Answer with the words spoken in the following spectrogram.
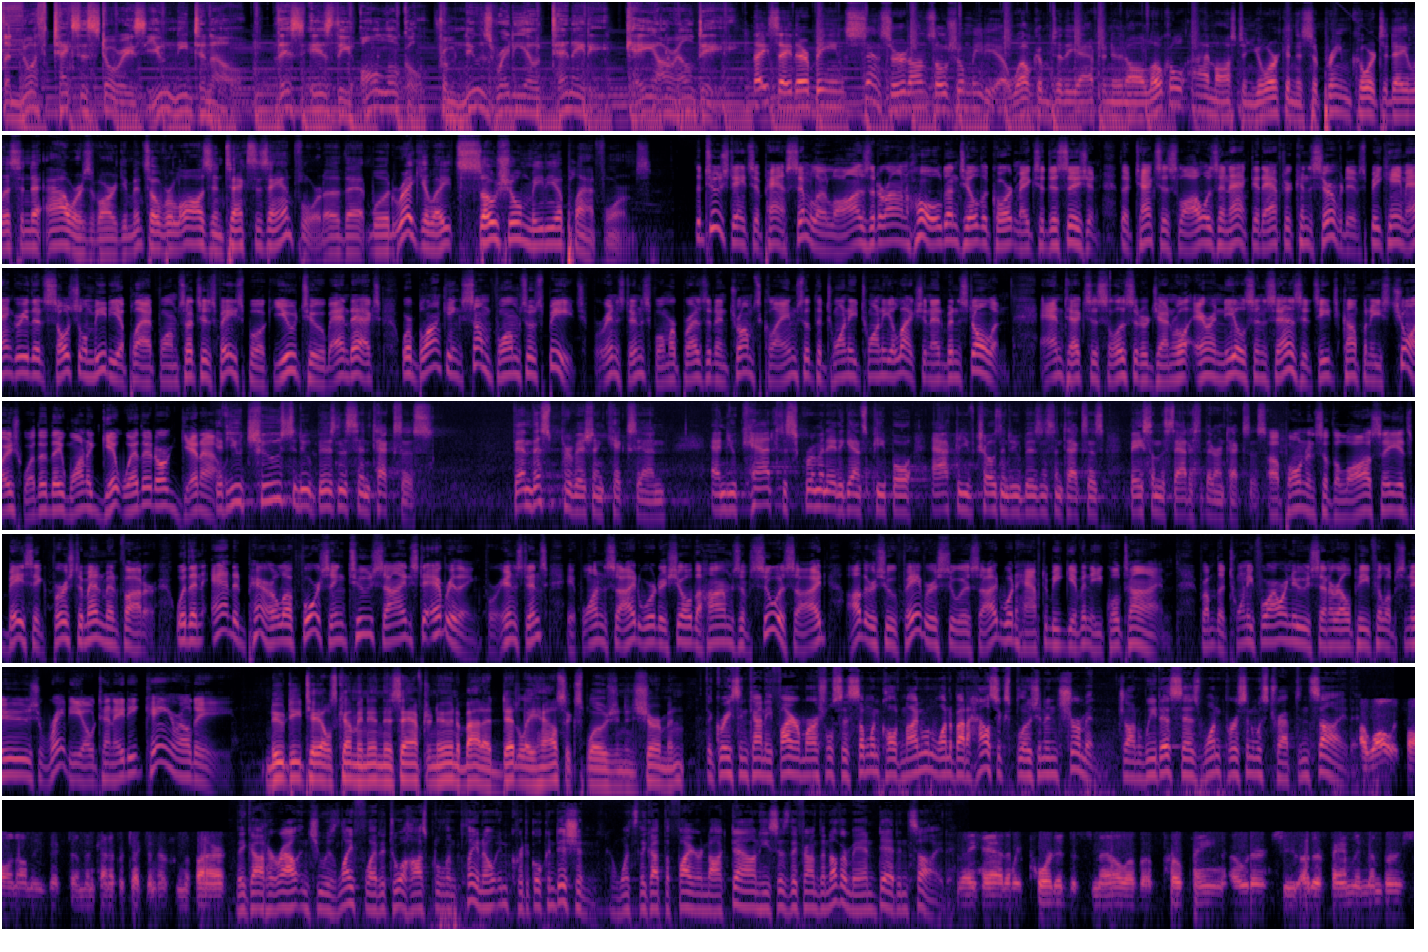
The North Texas stories you need to know. This is the All Local from News Radio 1080 KRLD. They say they're being censored on social media. Welcome to the afternoon All Local. I'm Austin York, and the Supreme Court today listened to hours of arguments over laws in Texas and Florida that would regulate social media platforms. The two states have passed similar laws that are on hold until the court makes a decision. The Texas law was enacted after conservatives became angry that social media platforms such as Facebook, YouTube, and X were blocking some forms of speech. For instance, former President Trump's claims that the 2020 election had been stolen. And Texas Solicitor General Aaron Nielsen says it's each company's choice whether they want to get with it or get out. If you choose to do business in Texas, then this provision kicks in and you can't discriminate against people after you've chosen to do business in Texas based on the status that they're in Texas. Opponents of the law say it's basic First Amendment fodder, with an added peril of forcing two sides to everything. For instance, if one side were to show the harms of suicide, others who favor suicide would have to be given equal time. From the 24 Hour News Center, LP Phillips News, Radio 1080 KRLD. New details coming in this afternoon about a deadly house explosion in Sherman. The Grayson County Fire Marshal says someone called 911 about a house explosion in Sherman. John Weta says one person was trapped inside. A wall had fallen on the victim and kind of protecting her from the fire. They got her out and she was life flighted to a hospital in Plano in critical condition. And once they got the fire knocked down, he says they found another man dead inside. They had reported the smell of a propane odor to other family members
